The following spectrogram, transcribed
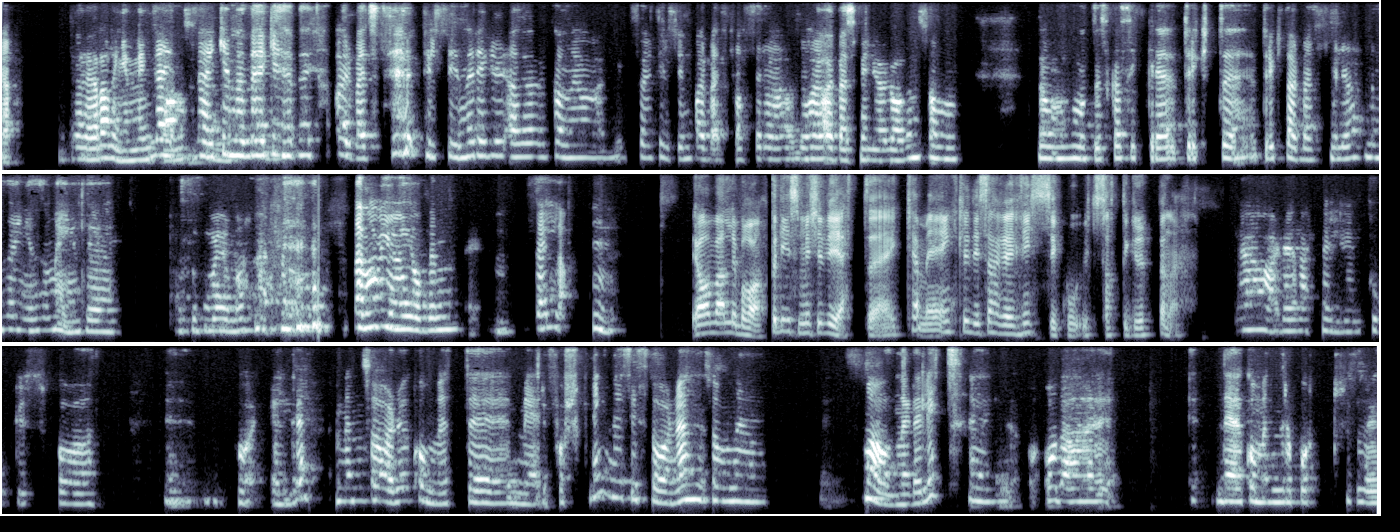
ja, Det er det ingen instans. Det det er ikke det Arbeidstilsynet altså, kan jo føre tilsyn på arbeidsplasser, og du har jo arbeidsmiljøloven som, som skal sikre trygt, trygt, arbeidsmiljø. Men det er ingen som egentlig passer på hjemme. Der må vi gjøre jobben selv, da. Mm. Ja, veldig bra. For de som ikke vet, eh, hvem er egentlig disse her risikoutsatte gruppene? Ja, har det vært veldig fokus på eh, på eldre. Men så har det kommet eh, mer forskning de siste årene som smalner det litt. Og da det kom en rapport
